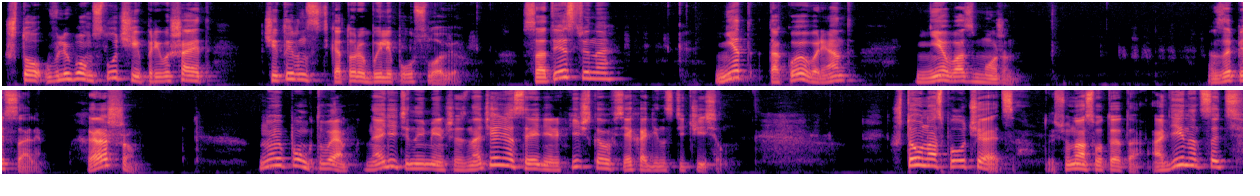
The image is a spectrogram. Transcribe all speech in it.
что в любом случае превышает 14, которые были по условию. Соответственно, нет, такой вариант невозможен. Записали. Хорошо. Ну и пункт В. Найдите наименьшее значение среднеарифметического всех 11 чисел. Что у нас получается? То есть у нас вот это 11,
